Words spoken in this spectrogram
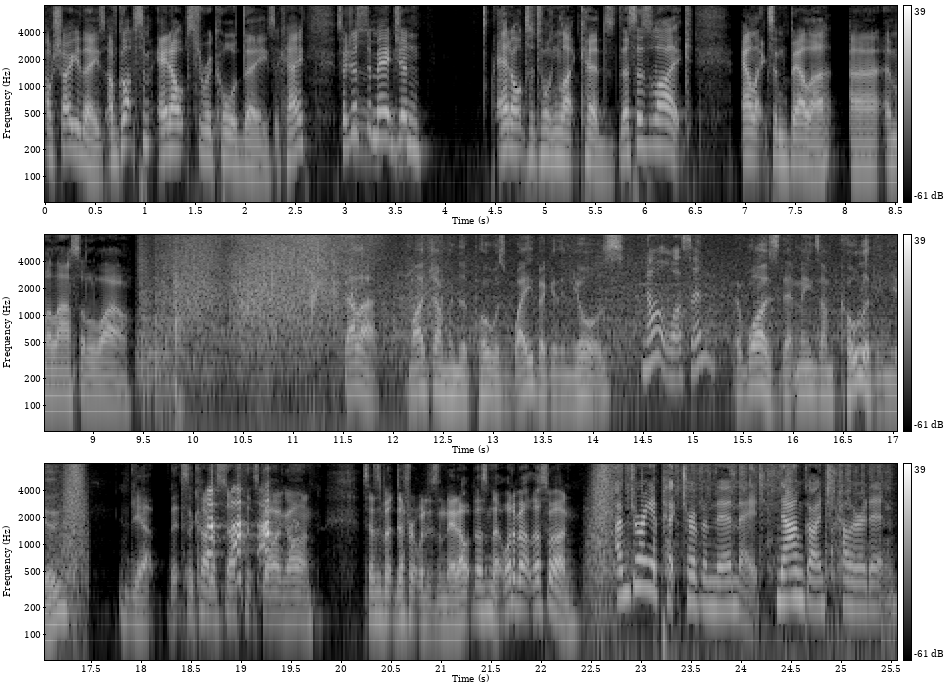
I'll show you these. I've got some adults to record these. Okay, so just imagine adults are talking like kids. This is like Alex and Bella uh, in the last little while. Bella, my jump into the pool was way bigger than yours. No, it wasn't. It was. That means I'm cooler than you. Yeah, that's the kind of stuff that's going on. Sounds a bit different when it's an adult, doesn't it? What about this one? I'm drawing a picture of a mermaid. Now I'm going to colour it in.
